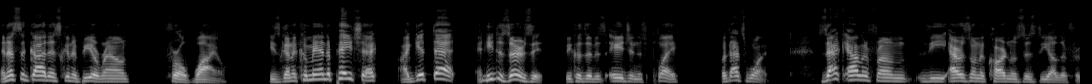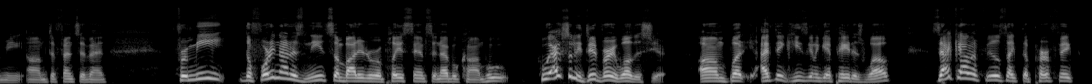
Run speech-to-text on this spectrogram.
and that's a guy that's going to be around for a while. He's going to command a paycheck. I get that, and he deserves it because of his age and his play. But that's one. Zach Allen from the Arizona Cardinals is the other for me, um, defensive end. For me, the 49ers need somebody to replace Samson Ebukam, who who actually did very well this year. Um, but I think he's going to get paid as well. Zach Allen feels like the perfect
